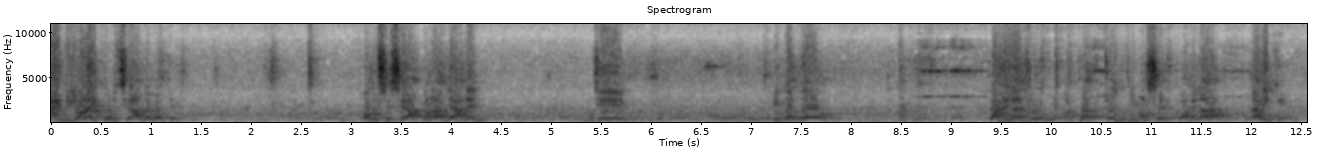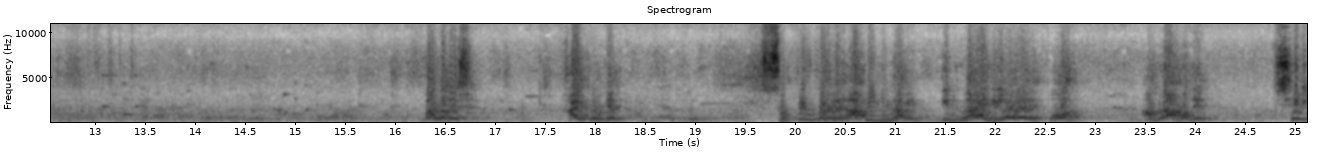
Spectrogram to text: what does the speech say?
আইনি লড়াই করেছি আদালতে। অবশেষে আপনারা জানেন যে বিগত পহেলা জুন, অর্থাৎ চলতি মাসের পহেলা তারিখে বাংলাদেশ হাইকোর্টের সুপ্রিম কোর্টের আপিল বিভাগে দীর্ঘ আইনি লড়াইয়ের পর আমরা আমাদের সেই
